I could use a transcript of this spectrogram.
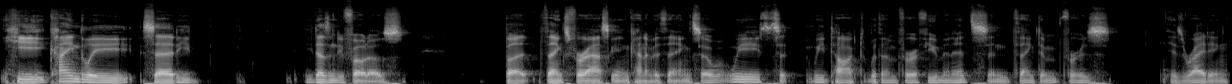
he kindly said he he doesn't do photos, but thanks for asking, kind of a thing. So we we talked with him for a few minutes and thanked him for his his writing.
